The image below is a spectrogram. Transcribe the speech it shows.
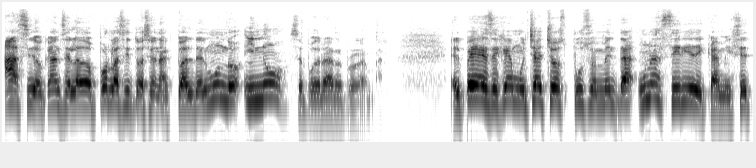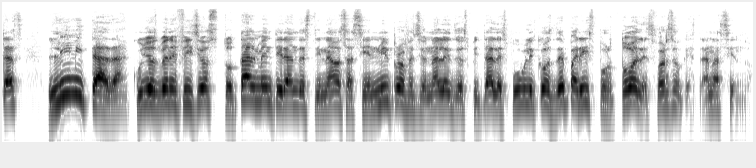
ha sido cancelado por la situación actual del mundo y no se podrá reprogramar. El PSG, muchachos, puso en venta una serie de camisetas limitada cuyos beneficios totalmente irán destinados a 100.000 profesionales de hospitales públicos de París por todo el esfuerzo que están haciendo.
